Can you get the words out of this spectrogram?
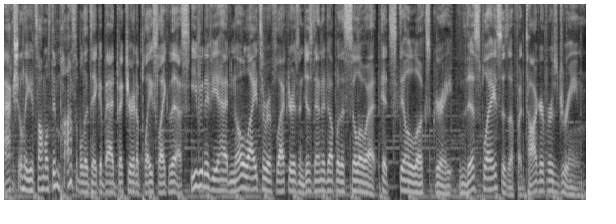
Actually, it's almost impossible to take a bad picture at a place like this. Even if you had no lights or reflectors and just ended up with a silhouette, it still looks great. This place is a photographer's dream.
